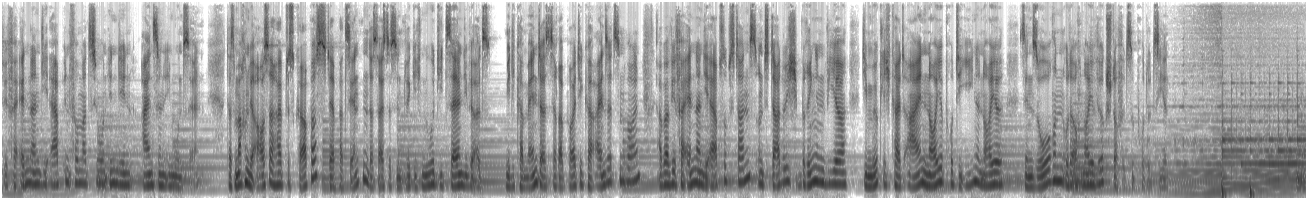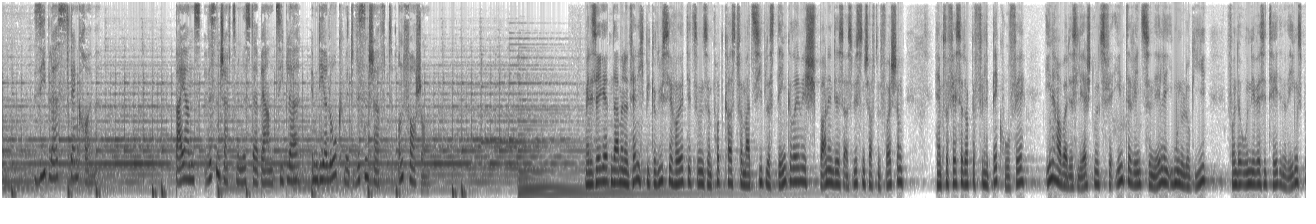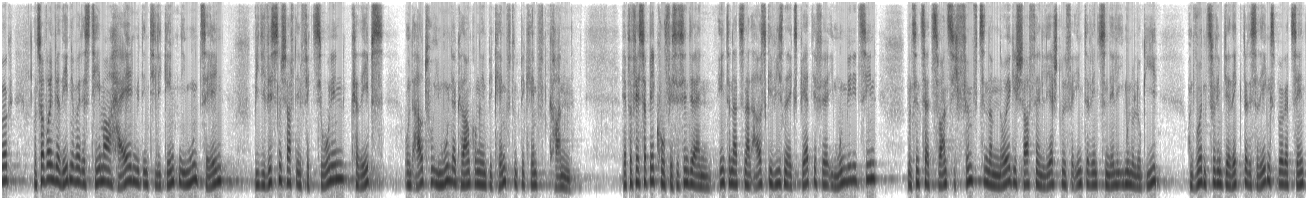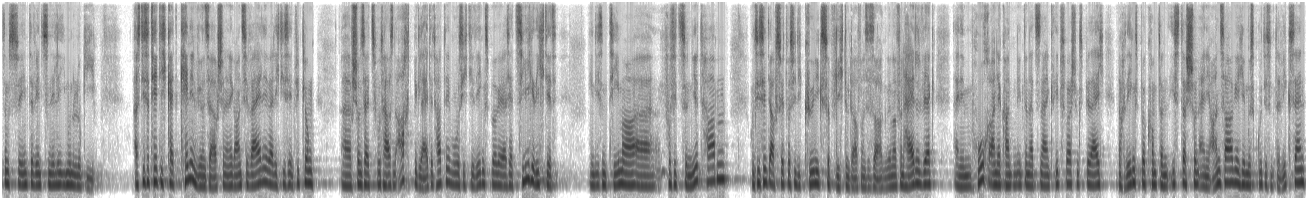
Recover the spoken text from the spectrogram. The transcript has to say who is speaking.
Speaker 1: Wir verändern die Erbinformation in den einzelnen Immunzellen. Das machen wir außerhalb des Körpers der Patienten. Das heißt, es sind wirklich nur die Zellen, die wir als Medikamente, als Therapeutika einsetzen wollen. Aber wir verändern die Erbsubstanz und dadurch bringen wir die Möglichkeit ein, neue Proteine, neue Sensoren oder auch neue Wirkstoffe zu produzieren.
Speaker 2: Sieblers Denkräume. Bayerns Wissenschaftsminister Bernd Siebler im Dialog mit Wissenschaft und Forschung.
Speaker 3: Meine sehr geehrten Damen und Herren, ich begrüße heute zu unserem Podcast-Format Sieblers Denkräume Spannendes aus Wissenschaft und Forschung Herrn Professor Dr. Philipp Beckhofe, Inhaber des Lehrstuhls für interventionelle Immunologie von der Universität in Regensburg. Und zwar wollen wir reden über das Thema Heilen mit intelligenten Immunzellen wie die Wissenschaft Infektionen, Krebs und Autoimmunerkrankungen bekämpft und bekämpfen kann. Herr Professor Beckhofe, Sie sind ja ein international ausgewiesener Experte für Immunmedizin und sind seit 2015 am neu geschaffenen Lehrstuhl für interventionelle Immunologie und wurden zudem Direktor des Regensburger Zentrums für interventionelle Immunologie. Aus dieser Tätigkeit kennen wir uns auch schon eine ganze Weile, weil ich diese Entwicklung äh, schon seit 2008 begleitet hatte, wo sich die Regensburger ja sehr zielgerichtet in diesem Thema äh, positioniert haben. Und sie sind ja auch so etwas wie die Königsverpflichtung, darf man so sagen. Wenn man von Heidelberg, einem hoch anerkannten internationalen Krebsforschungsbereich, nach Regensburg kommt, dann ist das schon eine Ansage. Hier muss Gutes unterwegs sein.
